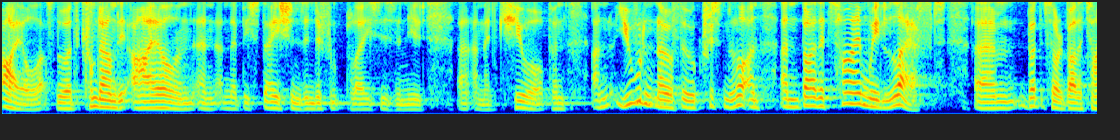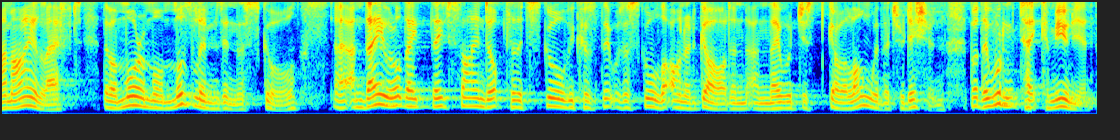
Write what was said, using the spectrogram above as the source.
aisle, that's the word. They'd come down the aisle and, and, and there'd be stations in different places and, you'd, uh, and they'd queue up. And, and you wouldn't know if they were Christian or not. And, and by the time we left, um, but sorry, by the time I left, there were more and more Muslims in the school. Uh, and they, were, they, they signed up to the school because it was a school that honoured God and, and they would just go along with the tradition. But they wouldn't take communion.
